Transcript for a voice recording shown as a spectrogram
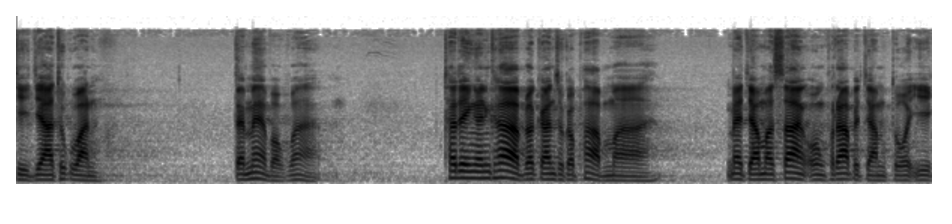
ฉีดยาทุกวัน แต่แม่บอกว่า ถ้าได้เงินค่าประกันสุขภาพมา แม่จะมาสร้างองค์พระประจำตัวอีก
